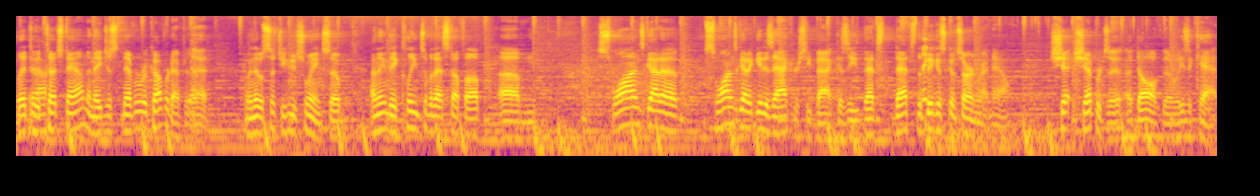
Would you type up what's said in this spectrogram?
led to Yeah. a touchdown, and they just never recovered after Yep. that. I mean, there was such a huge swing. So I think they cleaned some of that stuff up. Um, Swann's got to Swann's got to get his accuracy back because he that's that's the They- biggest concern right now. She- Sheppard's a, a dog though; he's a cat.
